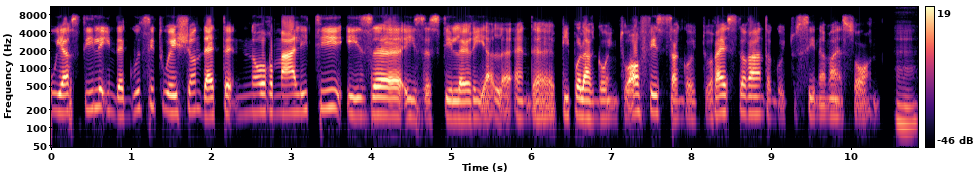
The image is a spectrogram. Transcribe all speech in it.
we are still in the good situation that normality is uh, is still real, and uh, people are going to office, and going to restaurant, and going to cinema, and so on. Mm.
